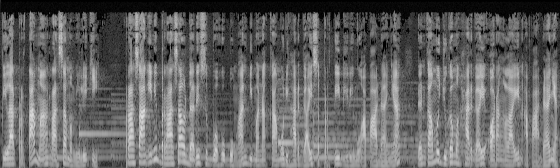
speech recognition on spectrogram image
Pilar pertama, rasa memiliki. Perasaan ini berasal dari sebuah hubungan di mana kamu dihargai seperti dirimu apa adanya, dan kamu juga menghargai orang lain apa adanya.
